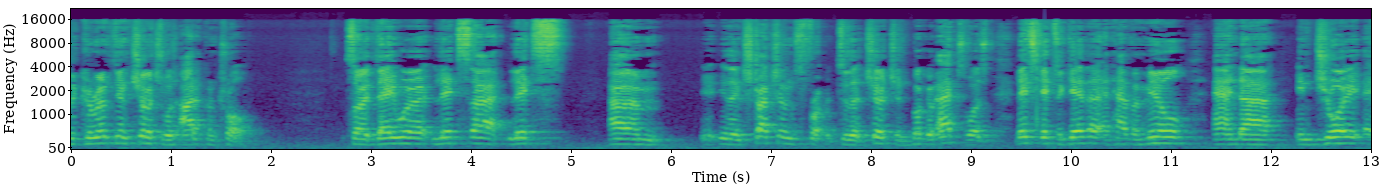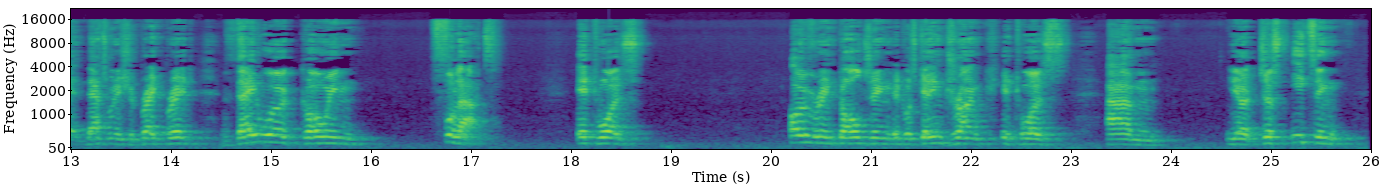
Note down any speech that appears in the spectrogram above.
The Corinthian church was out of control, so they were let's uh, let's um, the instructions for, to the church in Book of Acts was let's get together and have a meal and uh, enjoy. That's when you should break bread. They were going full out. It was overindulging. It was getting drunk. It was, um, you know, just eating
